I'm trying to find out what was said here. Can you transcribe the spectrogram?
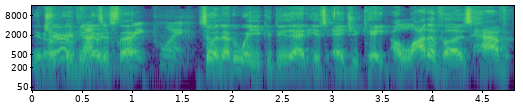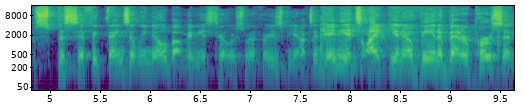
You know, True, have you that's a noticed that? great point. So another way you could do that is educate. A lot of us have specific things that we know about. Maybe it's Taylor Smith, maybe it's Beyonce, maybe it's like, you know, being a better person.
